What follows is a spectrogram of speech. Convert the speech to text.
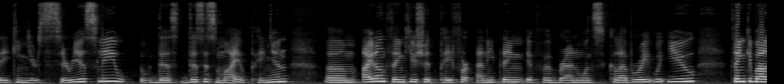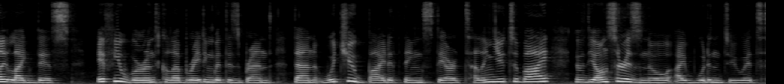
taking you seriously. This this is my opinion. Um, I don't think you should pay for anything if a brand wants to collaborate with you Think about it like this. If you weren't collaborating with this brand, then would you buy the things they are telling you to buy? If the answer is no, I wouldn't do it.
